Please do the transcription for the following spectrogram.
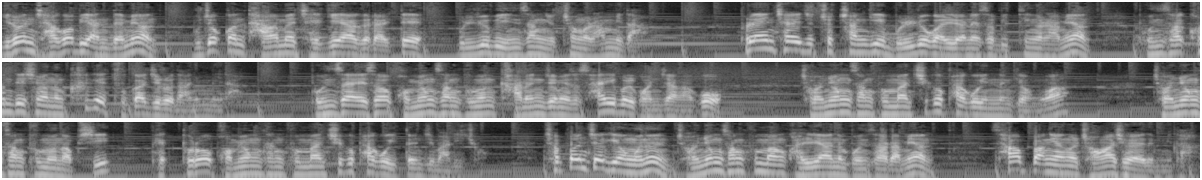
이런 작업이 안 되면 무조건 다음에 재계약을 할 때 물류비 인상 요청을 합니다. 프랜차이즈 초창기 물류 관련해서 미팅을 하면 본사 컨디션은 크게 두 가지로 나뉩니다. 본사에서 범용 상품은 가맹점에서 사입을 권장하고 전용 상품만 취급하고 있는 경우와 전용 상품은 없이 100% 범용 상품만 취급하고 있던지 말이죠. 첫 번째 경우는 전용 상품만 관리하는 본사라면 사업 방향을 정하셔야 됩니다.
